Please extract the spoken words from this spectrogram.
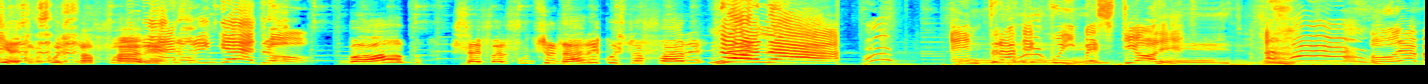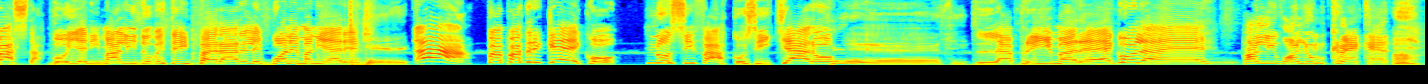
indietro questo affare. Indietro, indietro! Bob, sai far funzionare questo affare? Nonna! Entrate qui, bestiole! Oh, Ora basta! Voi animali dovete imparare le buone maniere! oh, Ah! Papà Tricheco! Non si fa così, chiaro? oh. La prima regola è... Polly vuole un cracker!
